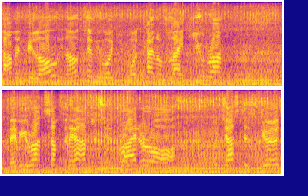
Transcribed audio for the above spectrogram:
Comment below you know tell me what what kind of light you run. Maybe you run something else which is brighter or or just as good.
